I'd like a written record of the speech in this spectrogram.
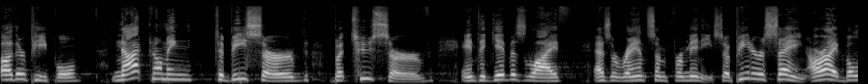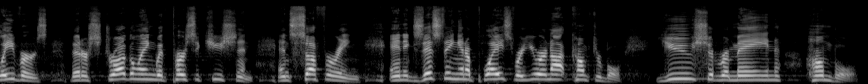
other people, not coming to be served, but to serve and to give his life as a ransom for many. So, Peter is saying, All right, believers that are struggling with persecution and suffering and existing in a place where you are not comfortable, you should remain humble.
